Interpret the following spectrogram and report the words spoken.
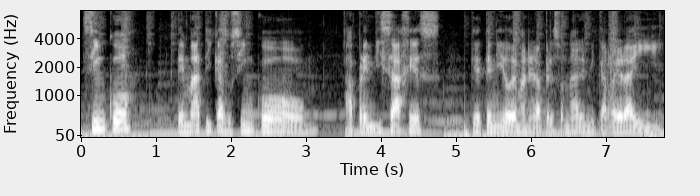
cinco temáticas o cinco aprendizajes que he tenido de manera personal en mi carrera y,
